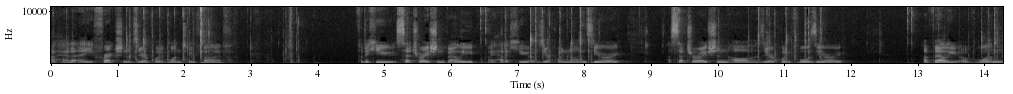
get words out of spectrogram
I had a fraction of 0.125. For the hue saturation value, I had a hue of 0.90, a saturation of 0.40, a value of 1,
